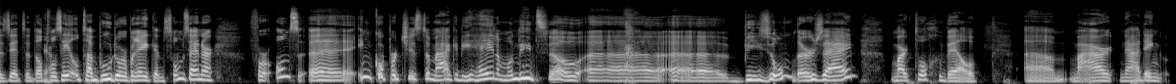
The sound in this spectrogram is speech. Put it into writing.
zetten. Dat was heel taboe doorbrekend. Soms zijn er voor ons inkoppertjes te maken die helemaal niet zo bijzonder zijn. Maar toch wel. Um, maar nadenk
